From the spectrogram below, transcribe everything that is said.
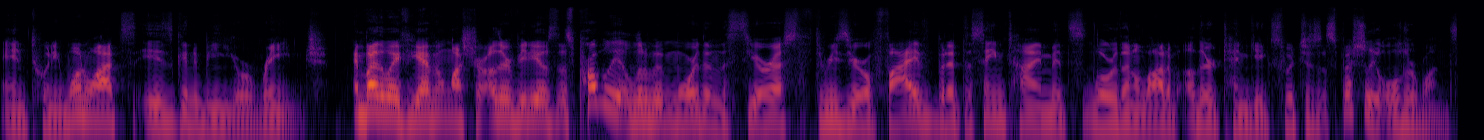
and 21 watts is gonna be your range. And by the way, if you haven't watched our other videos, that's probably a little bit more than the CRS 305, but at the same time, it's lower than a lot of other 10 gig switches, especially older ones.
